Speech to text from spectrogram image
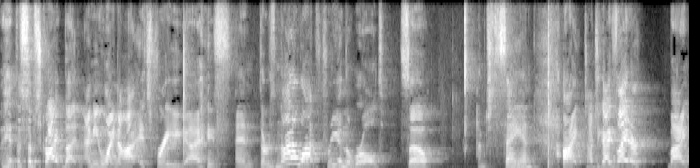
hit the subscribe button. I mean, why not? It's free, you guys. And there's not a lot free in the world. So I'm just saying. All right, talk to you guys later. Bye.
